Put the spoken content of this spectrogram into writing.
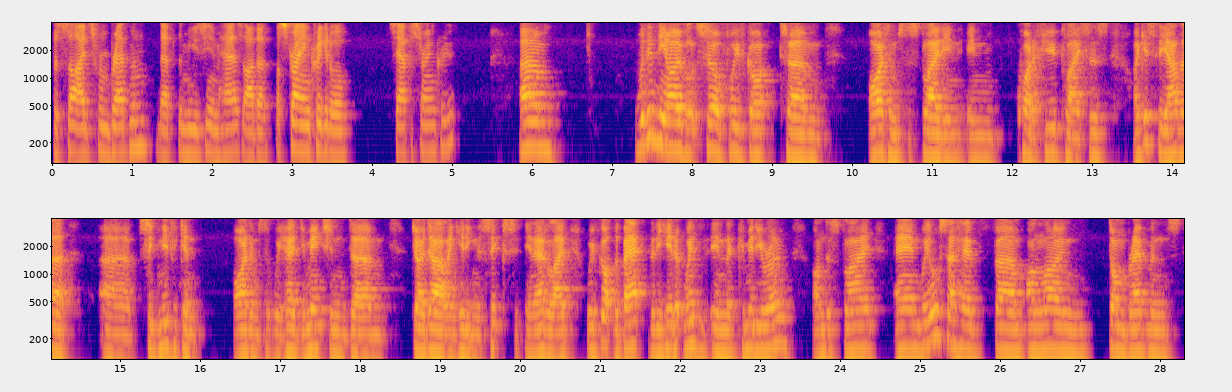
besides from Bradman that the museum has, either Australian cricket or South Australian cricket? Um, within the oval itself, we've got um, items displayed in in quite a few places. I guess the other uh, significant items that we had, you mentioned um, Joe Darling hitting the six in Adelaide. We've got the bat that he hit it with in the committee room on display. And we also have um, on loan Don Bradman's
